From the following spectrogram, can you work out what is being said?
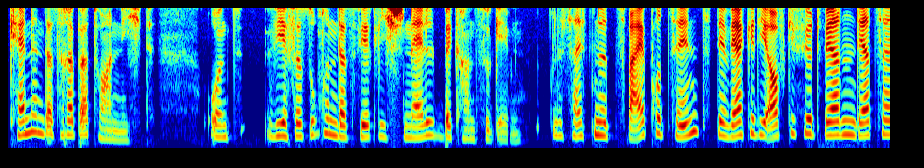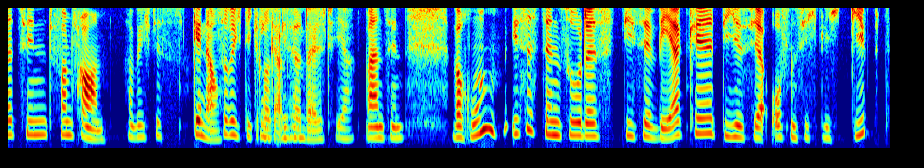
kennen das Repertoire nicht. Und wir versuchen das wirklich schnell bekannt zu geben. Das heißt, nur zwei Prozent der Werke, die aufgeführt werden, derzeit sind von Frauen. Habe ich das genau, so richtig in rausgehört? In Welt, ja. Wahnsinn. Warum ist es denn so, dass diese Werke, die es ja offensichtlich gibt,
